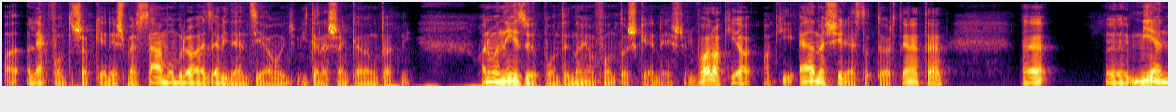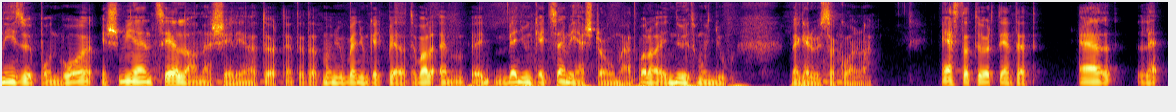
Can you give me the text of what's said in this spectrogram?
a legfontosabb kérdés, mert számomra ez evidencia, hogy hitelesen kell mutatni, hanem a nézőpont egy nagyon fontos kérdés. Hogy valaki, aki elmeséli ezt a történetet, milyen nézőpontból és milyen céllal meséli el a történetet. Tehát mondjuk vegyünk egy példát, vegyünk egy személyes traumát, vala egy nőt mondjuk megerőszakolnak. Ezt a történetet el le,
